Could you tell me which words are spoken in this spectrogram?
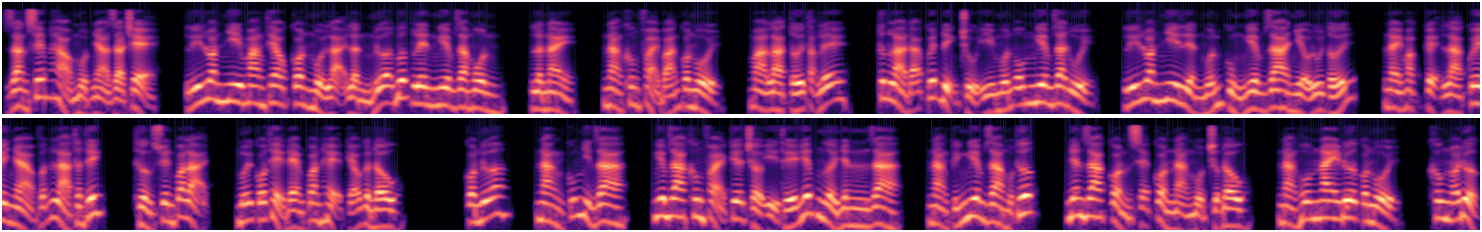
Gian xếp hảo một nhà già trẻ, Lý Loan Nhi mang theo con ngồi lại lần nữa bước lên nghiêm gia môn, lần này, nàng không phải bán con ngồi, mà là tới tặng lễ, tức là đã quyết định chủ ý muốn ôm nghiêm gia đùi, Lý Loan Nhi liền muốn cùng nghiêm gia nhiều lui tới, này mặc kệ là quê nhà vẫn là thân thích, thường xuyên qua lại, mới có thể đem quan hệ kéo gần đâu. Còn nữa, nàng cũng nhìn ra, nghiêm gia không phải kia chờ ý thế hiếp người nhân gia, nàng kính nghiêm gia một thước, nhân gia còn sẽ còn nàng một trượng đâu, nàng hôm nay đưa con ngồi, không nói được,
